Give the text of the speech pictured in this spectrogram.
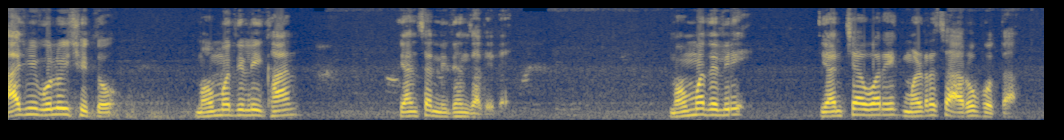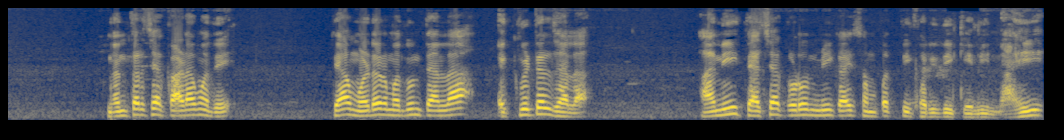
आज मी बोलू इच्छितो मोहम्मद अली खान यांचं निधन झालेलं आहे. मोहम्मद अली यांच्यावर एक मर्डरचा आरोप होता. नंतरच्या काळामध्ये त्या मर्डरमधून त्यांना एक्विटल झाला. आणि त्याच्याकडून मी काही संपत्ती खरेदी केली नाही.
